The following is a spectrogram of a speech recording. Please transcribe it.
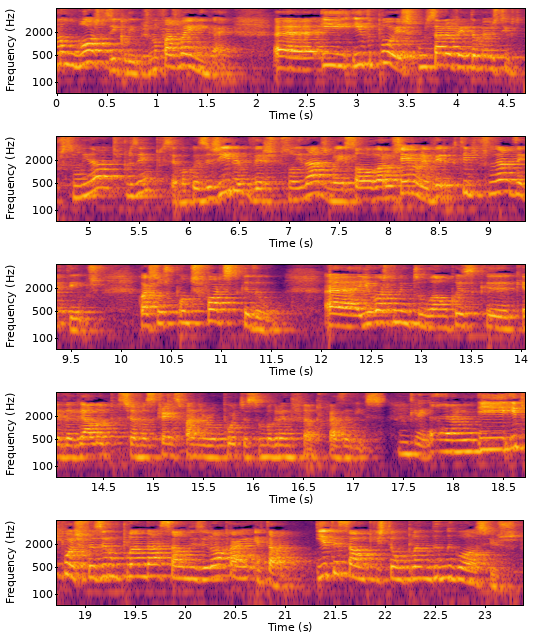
não, não gosto de desequilíbrios. Não faz bem a ninguém. Ah, e, e depois, começar a ver também os tipos de personalidades, por exemplo. Isso é uma coisa gira, ver as personalidades. Não é só agora o género, é ver que tipos de personalidades é que temos. Quais são os pontos fortes de cada um. Ah, E eu gosto muito, há uma coisa que, que é da Gallup, que se chama Strengths Finder Report. Eu sou uma grande fã por causa disso. Ok. Um, e, e depois fazer um plano de ação, dizer, ok, então, e atenção que isto é um plano de negócios.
